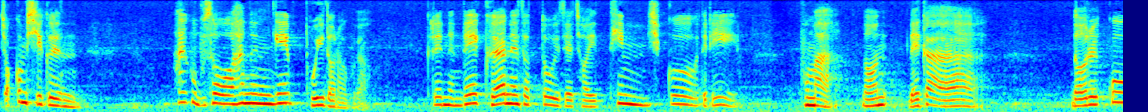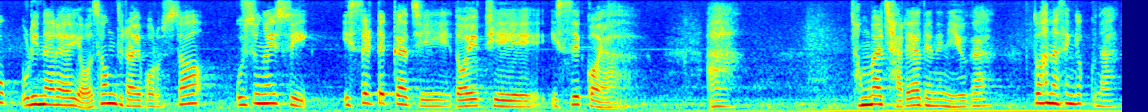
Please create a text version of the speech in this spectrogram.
조금씩은 아이고 무서워 하는 게 보이더라고요. 그랬는데 그 안에서 또 이제 저희 팀 식구들이 봄아, 넌 내가 너를 꼭 우리나라의 여성 드라이버로서 우승할 수 있, 있을 때까지 너의 뒤에 있을 거야. 아, 정말 잘해야 되는 이유가 또 하나 생겼구나.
